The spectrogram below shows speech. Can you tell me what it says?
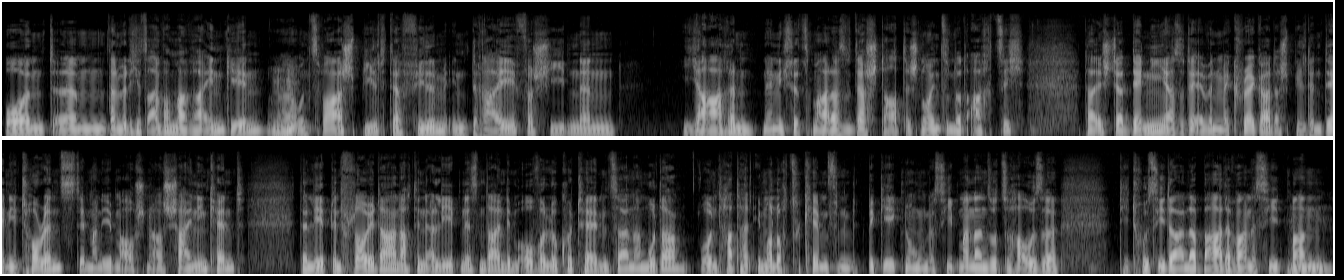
Und ähm, dann würde ich jetzt einfach mal reingehen. Mhm. Äh, und zwar spielt der Film in drei verschiedenen Jahren, nenne ich es jetzt mal. Also der Start ist 1980. Da ist der Danny, also der Evan McGregor, da spielt den Danny Torrance, den man eben auch schon aus Shining kennt. Der lebt in Florida nach den Erlebnissen da in dem Overlook Hotel mit seiner Mutter und hat halt immer noch zu kämpfen mit Begegnungen. Das sieht man dann so zu Hause. Die Tussi da an der Badewanne sieht man. Mhm.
